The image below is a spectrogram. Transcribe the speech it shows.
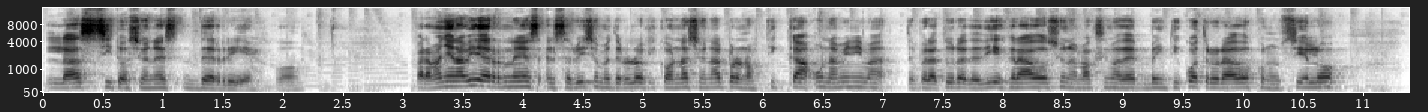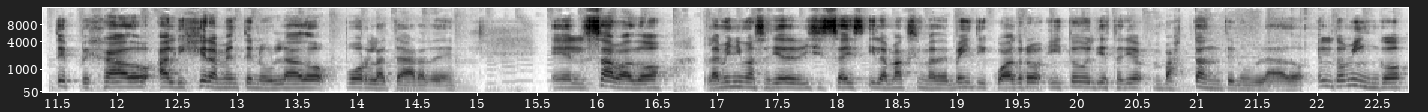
las situaciones de riesgo. Para mañana viernes, el Servicio Meteorológico Nacional pronostica una mínima temperatura de 10 grados y una máxima de 24 grados con un cielo despejado a ligeramente nublado por la tarde. El sábado la mínima sería de 16 y la máxima de 24 y todo el día estaría bastante nublado. El domingo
